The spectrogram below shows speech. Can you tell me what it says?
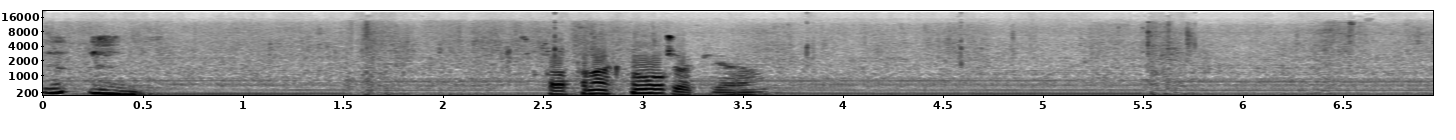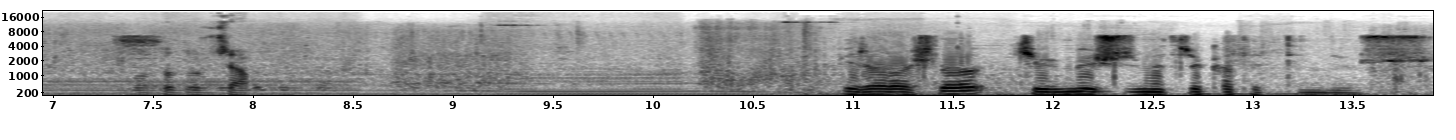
Tapınak ne olacak ya? Burada duracağım. Bir araçla 2500 metre kat ettin diyor.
